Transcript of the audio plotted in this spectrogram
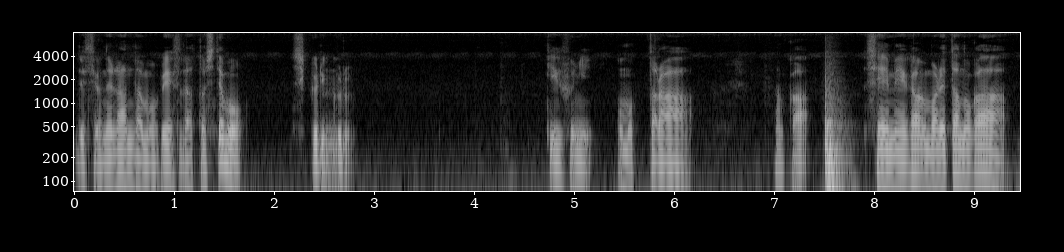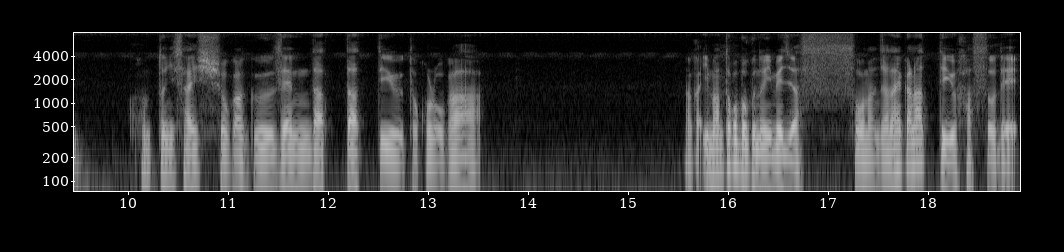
ですよね。ランダムをベースだとしてもしっくりくる。っていうふうに思ったら、なんか生命が生まれたのが本当に最初が偶然だったっていうところが、なんか今んとこ僕のイメージはそうなんじゃないかなっていう発想で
